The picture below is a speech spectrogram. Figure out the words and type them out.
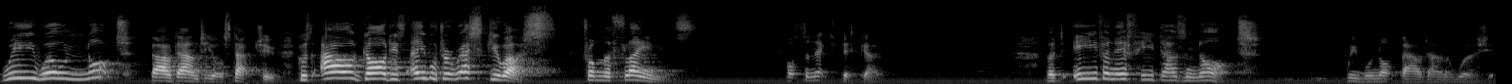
We will not bow down to your statue, because our God is able to rescue us from the flames. What's the next bit go? But even if he does not, we will not bow down and worship.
